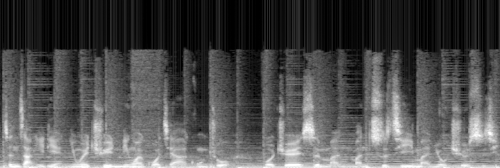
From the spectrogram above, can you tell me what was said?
增长一点，因为去另外国家工作，我觉得是蛮蛮刺激、蛮有趣的事情。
